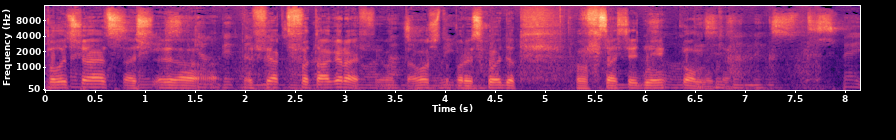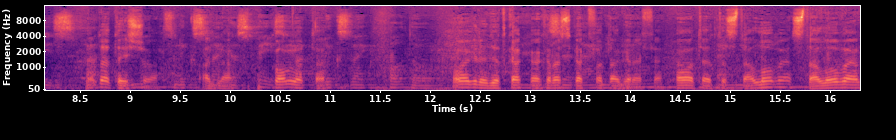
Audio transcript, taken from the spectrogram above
Получается э, эффект фотографии от того, что происходит в соседней комнате. Вот это еще одна комната. Выглядит как как раз как фотография. Вот это столовая, столовая.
